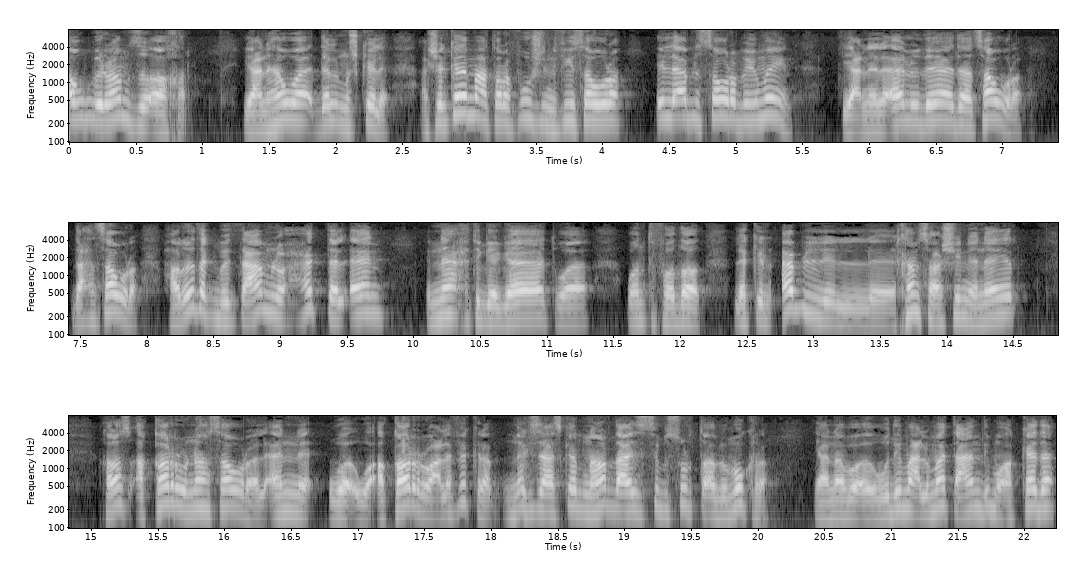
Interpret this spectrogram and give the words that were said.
أو برمز آخر. يعني هو ده المشكلة. عشان كده ما اعترفوش إن في ثورة إلا قبل الثورة بيومين. يعني اللي قالوا ده ده ثورة ده ثورة. حضرتك بتتعاملوا حتى الآن إنها احتجاجات و... وانتفاضات. لكن قبل ال 25 يناير خلاص أقروا إنها ثورة لأن وأقروا على فكرة المجلس العسكري النهارده عايز يسيب السلطة قبل بكرة. يعني ودي معلومات عندي مؤكدة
